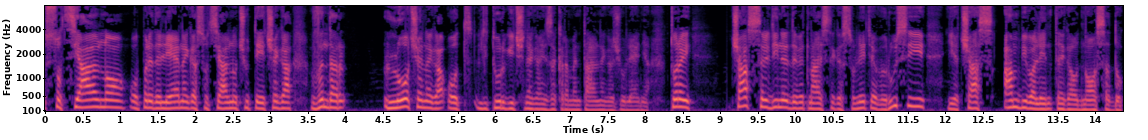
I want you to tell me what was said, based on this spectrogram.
socialno opredeljenega, socialno čutečega, vendar ločenega od liturgičnega in sakramentalnega življenja. Torej, Čas sredine 19. stoletja v Rusiji je čas ambivalentnega odnosa do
